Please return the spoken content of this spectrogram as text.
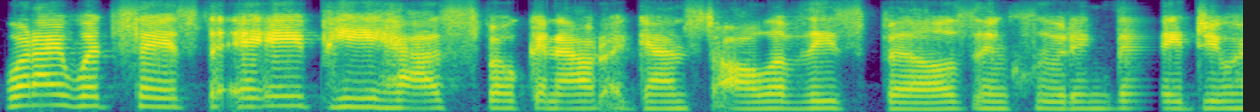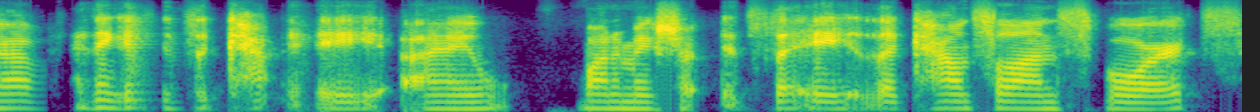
What I would say is the AAP has spoken out against all of these bills, including they do have, I think it's a, a I want to make sure it's the the Council on Sports,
